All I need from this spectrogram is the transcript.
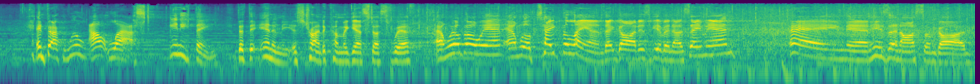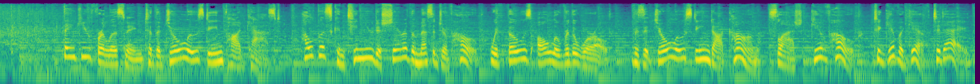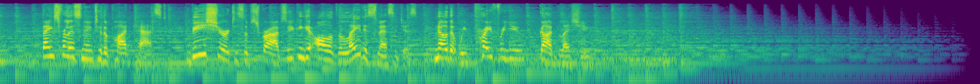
In fact, we'll outlast anything that the enemy is trying to come against us with. And we'll go in and we'll take the land that God has given us. Amen. Amen. He's an awesome God. Thank you for listening to the Joel Osteen Podcast. Help us continue to share the message of hope with those all over the world. Visit joelosteen.com slash give hope to give a gift today. Thanks for listening to the podcast. Be sure to subscribe so you can get all of the latest messages. Know that we pray for you. God bless you.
